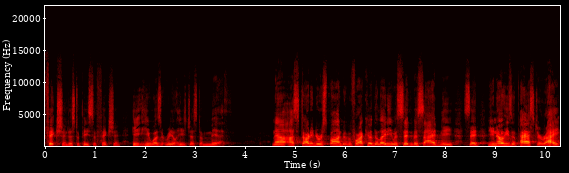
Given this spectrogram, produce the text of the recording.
fiction, just a piece of fiction. He, he wasn't real, he's just a myth. Now, I started to respond, but before I could, the lady who was sitting beside me said, You know he's a pastor, right?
